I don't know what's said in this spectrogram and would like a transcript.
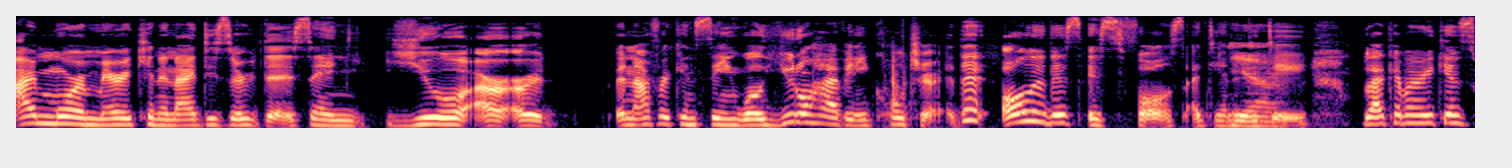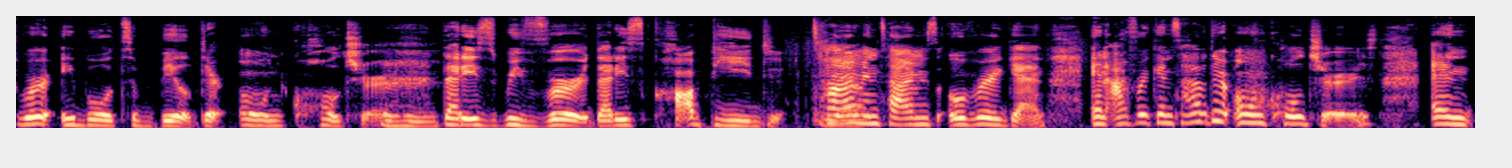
i'm more american and i deserve this and you are, are an african saying well you don't have any culture. That all of this is false at the end of the day. Black americans were able to build their own culture mm-hmm. that is revered that is copied time Yeah. and times over again. And africans have their own cultures and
